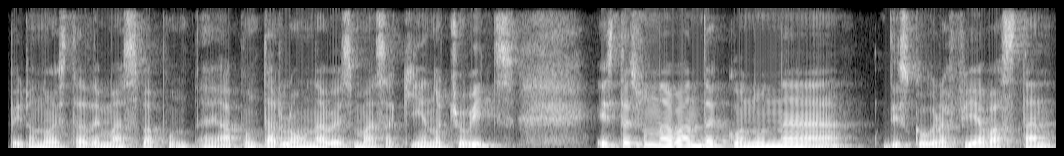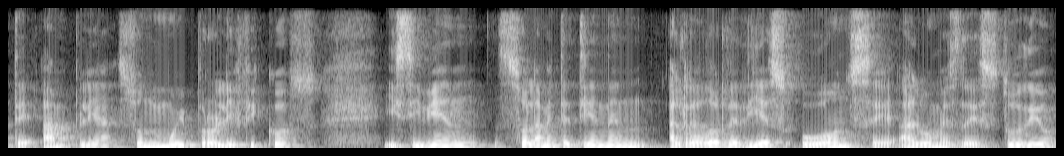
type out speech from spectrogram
pero no está de más eh, apuntarlo una vez más aquí en 8 bits. Esta es una banda con una discografía bastante amplia, son muy prolíficos y si bien solamente tienen alrededor de 10 u 11 álbumes de estudio,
